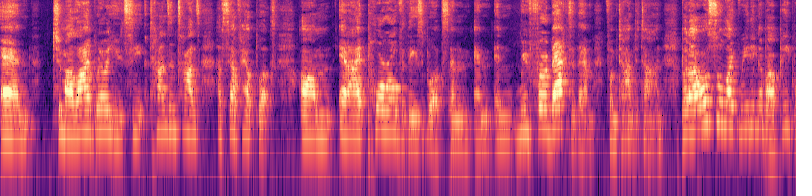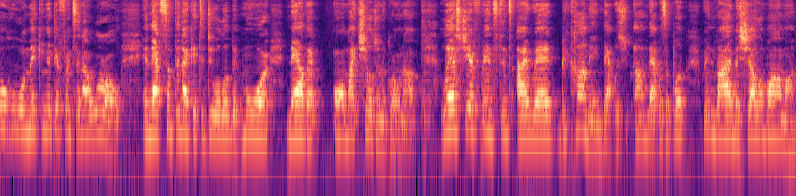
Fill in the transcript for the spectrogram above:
and to my library, you'd see tons and tons of self help books. Um, and I pore over these books and, and, and refer back to them from time to time. But I also like reading about people who are making a difference in our world. And that's something I get to do a little bit more now that all my children are grown up. Last year, for instance, I read Becoming. That was um, that was a book written by Michelle Obama.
